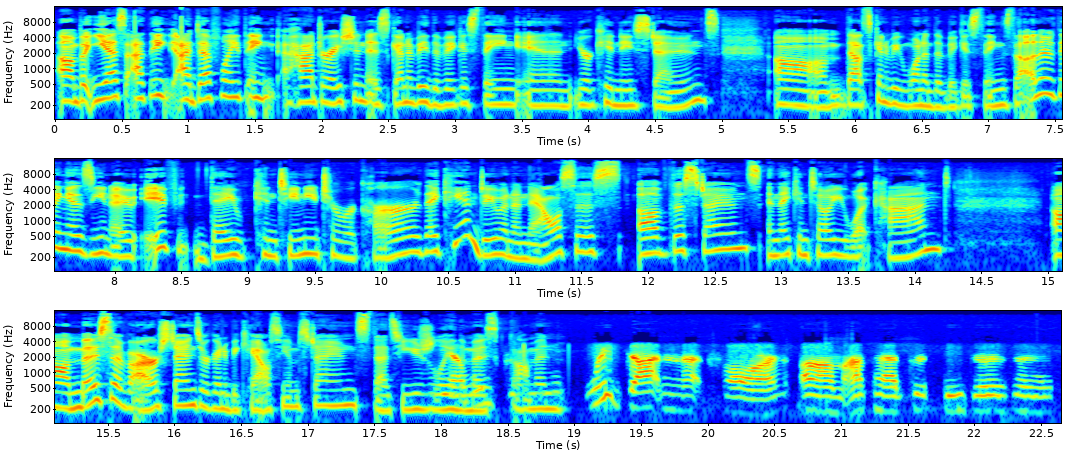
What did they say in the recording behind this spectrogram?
Um, but yes, I think I definitely think hydration is going to be the biggest thing in your kidney stones. Um, that's going to be one of the biggest things. The other thing is, you know, if they continue to recur, they can do an analysis of the stones and they can tell you what kind. Um, most of our stones are going to be calcium stones. That's usually yeah, the most common. We've gotten that far. Um, I've had procedures and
